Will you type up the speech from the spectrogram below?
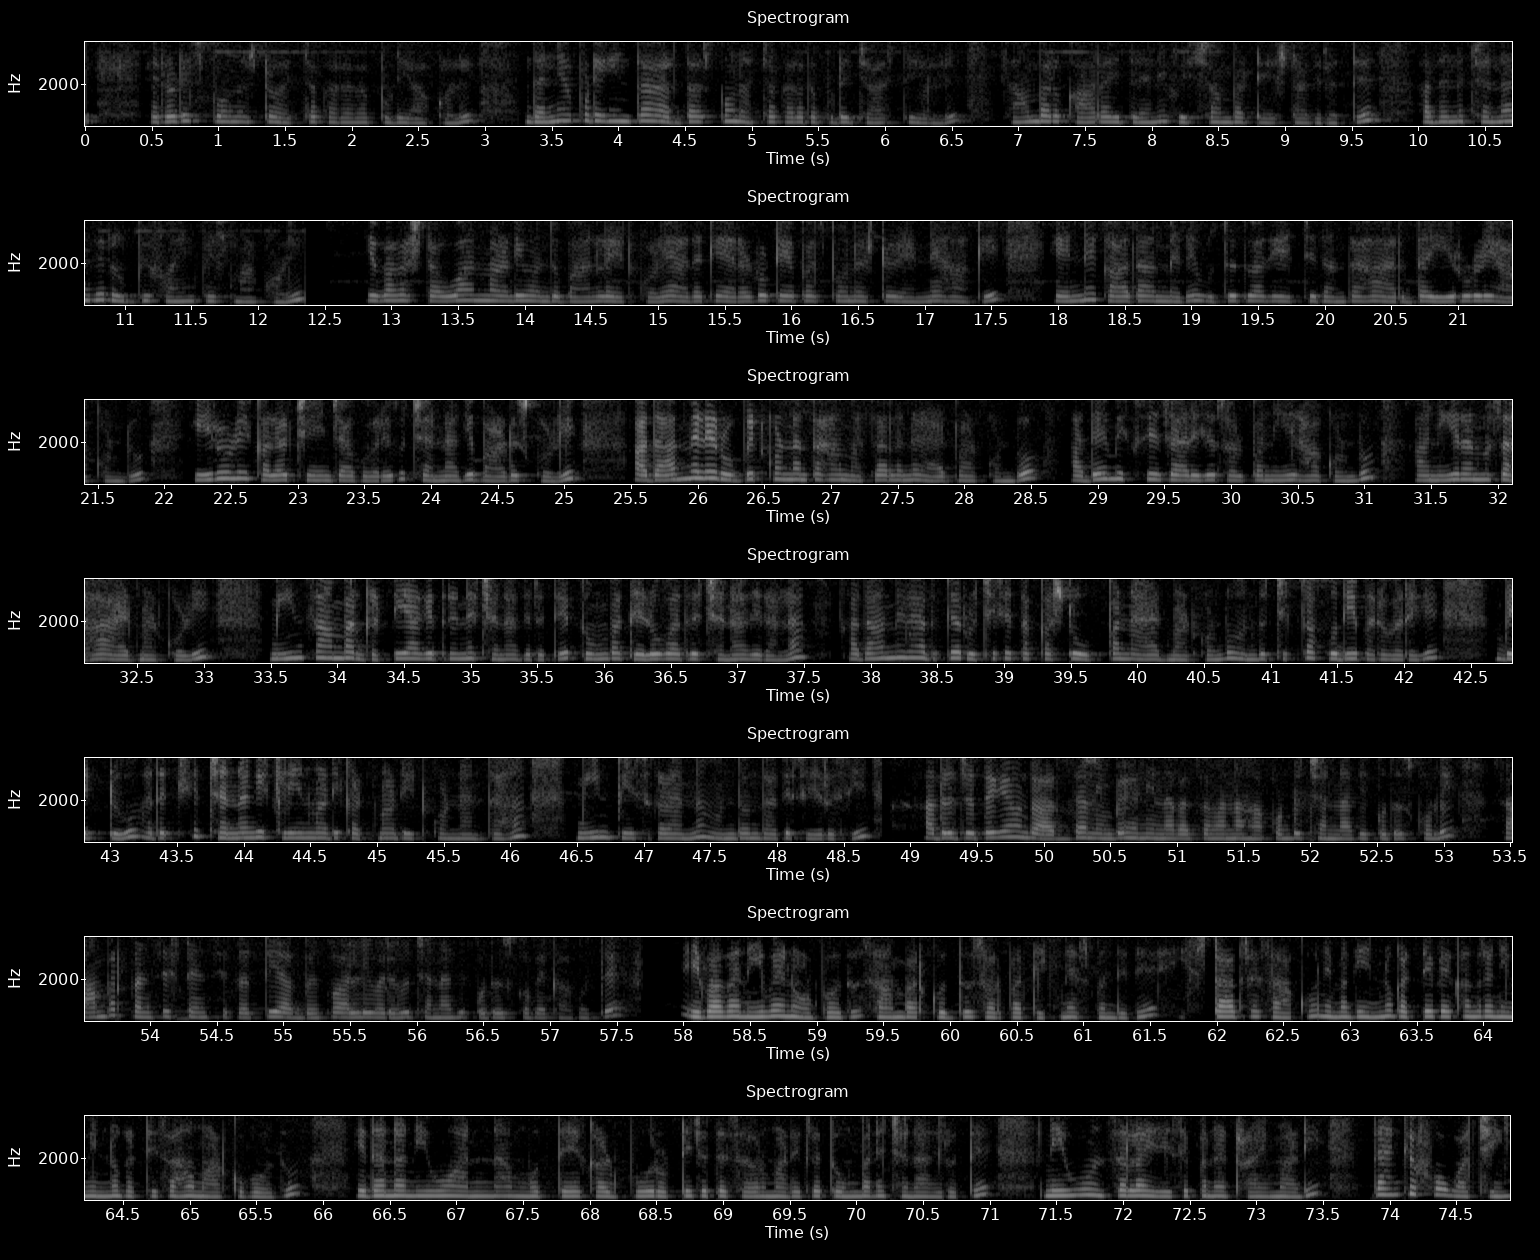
ಎರಡು ಸ್ಪೂನಷ್ಟು ಅಚ್ಚ ಖಾರದ ಪುಡಿ ಹಾಕ್ಕೊಳ್ಳಿ ಧನಿಯಾ ಪುಡಿಗಿಂತ ಅರ್ಧ ಸ್ಪೂನ್ ಅಚ್ಚ ಖಾರದ ಪುಡಿ ಜಾಸ್ತಿಯಲ್ಲಿ ಸಾಂಬಾರು ಖಾರ ಇದ್ರೇ ಫಿಶ್ ಸಾಂಬಾರು ಟೇಸ್ಟಾಗಿರುತ್ತೆ ಅದನ್ನು ಚೆನ್ನಾಗಿ ರುಬ್ಬಿ ಫೈನ್ ಪೇಸ್ಟ್ ಮಾಡ್ಕೊಳ್ಳಿ. ಇವಾಗ ಸ್ಟವ್ ಆನ್ ಮಾಡಿ ಒಂದು ಬಾಣಲೆ ಇಟ್ಕೊಳ್ಳಿ. ಅದಕ್ಕೆ ಎರಡು ಟೇಬಲ್ ಸ್ಪೂನಷ್ಟು ಎಣ್ಣೆ ಹಾಕಿ. ಎಣ್ಣೆ ಕಾದಾದಮೇಲೆ ಉದ್ದುದ್ದವಾಗಿ ಹೆಚ್ಚಿದಂತಹ ಅರ್ಧ ಈರುಳ್ಳಿ ಹಾಕ್ಕೊಂಡು, ಈರುಳ್ಳಿ ಕಲರ್ ಚೇಂಜ್ ಆಗೋವರೆಗೂ ಚೆನ್ನಾಗಿ ಬಾಡಿಸ್ಕೊಳ್ಳಿ. ಅದಾದಮೇಲೆ ರುಬ್ಬಿಟ್ಕೊಂಡಂತಹ ಮಸಾಲನ ಆ್ಯಡ್ ಮಾಡಿಕೊಂಡು, ಅದೇ ಮಿಕ್ಸಿ ಜಾರಿಗೆ ಸ್ವಲ್ಪ ನೀರು ಹಾಕ್ಕೊಂಡು ಆ ನೀರನ್ನು ಸಹ ಆ್ಯಡ್ ಮಾಡ್ಕೊಳ್ಳಿ. ಮೀನು ಸಾಂಬಾರು ಗಟ್ಟಿಯಾಗಿದ್ರೇ ಚೆನ್ನಾಗಿರುತ್ತೆ, ತುಂಬ ತೆಳುವಾದರೆ ಚೆನ್ನಾಗಿರಲ್ಲ. ಅದಾದಮೇಲೆ ಅದಕ್ಕೆ ರುಚಿಗೆ ತಕ್ಕಷ್ಟು ಉಪ್ಪನ್ನು ಆ್ಯಡ್ ಮಾಡಿಕೊಂಡು, ಒಂದು ಚಿಕ್ಕ ಕುದಿ ಬರೋವರೆಗೆ ಬಿಟ್ಟು, ಅದಕ್ಕೆ ಚೆನ್ನಾಗಿ ಕ್ಲೀನ್ ಮಾಡಿ ಕಟ್ ಮಾಡಿ ಇಟ್ಕೊಂಡಂತಹ ಮೀನು ಪೀಸ್ಗಳನ್ನು ಒಂದೊಂದಾಗಿ ಸೇರಿಸಿ. ಅದ್ರ ಜೊತೆಗೆ ಒಂದು ಅರ್ಧ ನಿಂಬೆಹಣ್ಣಿನ ರಸವನ್ನು ಹಾಕ್ಕೊಂಡು ಚೆನ್ನಾಗಿ ಕುದಿಸ್ಕೊಳ್ಳಿ. ಸಾಂಬಾರು ಕನ್ಸಿಸ್ಟೆನ್ಸಿ ಗಟ್ಟಿ ಆಗಬೇಕು, ಅಲ್ಲಿವರೆಗೂ ಚೆನ್ನಾಗಿ ಕುದಿಸ್ಕೋಬೇಕಾಗುತ್ತೆ. ಇವಾಗ ನೀವೇ ನೋಡ್ಬೋದು, ಸಾಂಬಾರು ಕುದ್ದು ಸ್ವಲ್ಪ ತಿಕ್ನೆಸ್ ಬಂದಿದೆ. ಇಷ್ಟಾದರೆ ಸಾಕು. ನಿಮಗೆ ಇನ್ನೂ ಗಟ್ಟಿ ಬೇಕಂದರೆ ನೀವು ಇನ್ನೂ ಗಟ್ಟಿ ಸಹ ಮಾಡ್ಕೋಬೋದು. ಇದನ್ನು ನೀವು ಅನ್ನ, ಮುದ್ದೆ, ಕಡುಬು, ರೊಟ್ಟಿ ಜೊತೆ ಸರ್ವ್ ಮಾಡಿದರೆ ತುಂಬಾ ಚೆನ್ನಾಗಿರುತ್ತೆ. ನೀವು ಒಂದು ಸಲ ಈ ರೆಸಿಪನ್ನ ಟ್ರೈ ಮಾಡಿ. Thank you for watching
